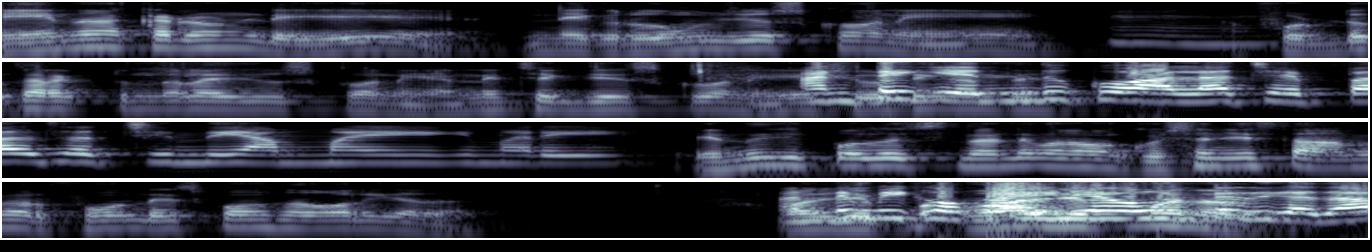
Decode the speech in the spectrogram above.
నేను అక్కడ ఉండి నీకు రూమ్ చూసుకొని. ఫుడ్ కరెక్ట్ ఉందో లేదో చూసుకొని అన్ని చెక్ చేసుకొని అంటే ఎందుకు అలా చెప్పాల్సి వచ్చింది అమ్మాయికి మరి? ఎందుకు చెప్పాల్సి వచ్చిందంటే మనం క్వశ్చన్ చేస్తే ఆమె ఫోన్ రెస్పాన్స్ అవ్వాలి కదా. అంటే మీకు ఒక ఐడియా. ఉంటది కదా.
